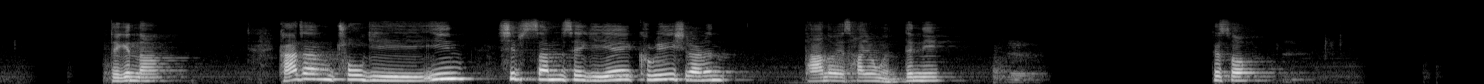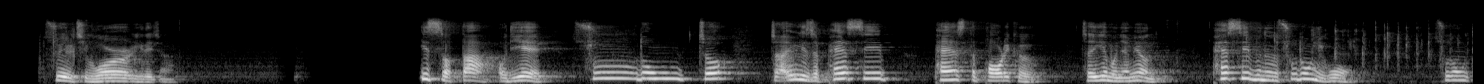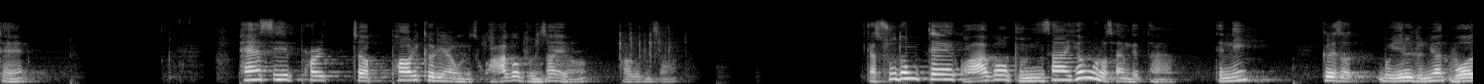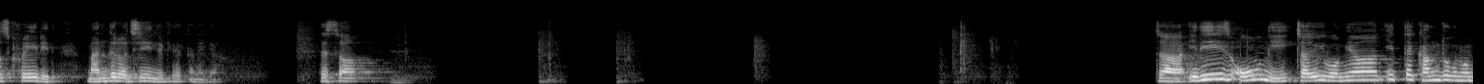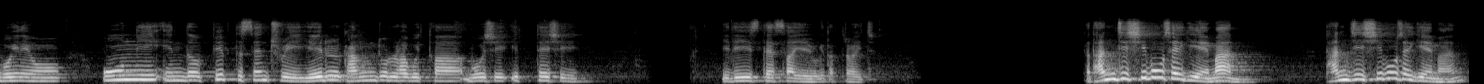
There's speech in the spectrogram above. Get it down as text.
되겠나? 가장 초기인 13세기에 create이라는 단어의 사용은 됐니? 됐어? 수일치 월 이렇게 되잖아. 있었다. 어디에? 수동적 자, 여기서 passive past particle. 자, 이게 뭐냐면 passive는 수동이고 수동태. Passive particle이라고 해서 과거 분사예요. 과거 분사. 그러니까 수동태 과거 분사형으로 사용됐다. 됐니? 그래서 뭐 예를 들면 was created 만들어진 이렇게 됐다는 얘기야. 됐어? 자, it is only 자 여기 보면 이때 강조구문 보이네요. Only in the 5th century 얘를 강조를 하고 있다. 무엇이 이때시 it is that 사이에 여기 딱 들어가 있죠. 그러니까 단지 15세기에만 단지 15세기에만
